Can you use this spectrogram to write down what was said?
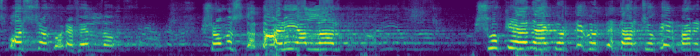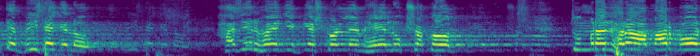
স্পর্শ করে ফেলল। সমস্ত দাড়ি আল্লাহর শুক্রিয়া আদায় করতে করতে তার চোখের পানিতে ভিজে গেল। হাজির হয়ে জিজ্ঞেস করলেন, হে লোক সকল, তোমরা যারা আমার বোন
